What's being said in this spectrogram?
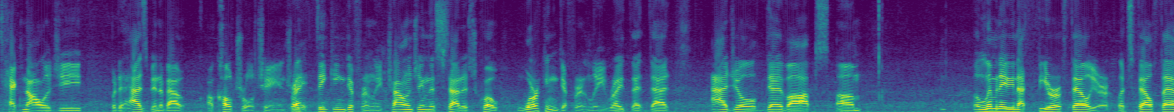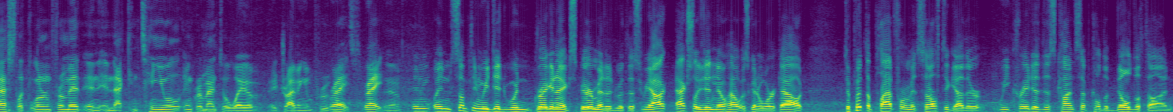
technology, but it has been about a cultural change, right? Right. Thinking differently, challenging the status quo, working differently, right? That, that agile DevOps, um, eliminating that fear of failure. Let's fail fast, let's learn from it, and, and that continual incremental way of uh, driving improvements. right. Yeah. And, and something we did when Greg and I experimented with this, we actually didn't know how it was going to work out. To put the platform itself together, we created this concept called a build-a-thon.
